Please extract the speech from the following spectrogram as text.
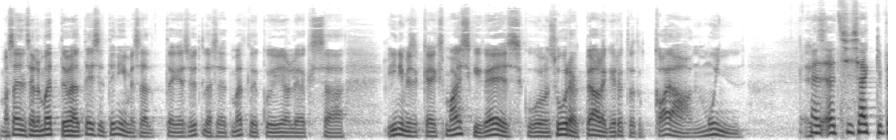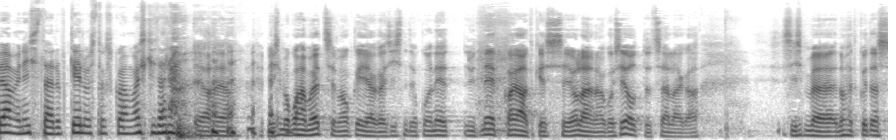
ma sain selle mõtte ühelt teiselt inimeselt, kes ütles, et mõtle, kui oleks äh, inimesed käiks maskiga ees, kuhu on suurelt peale kirjutatud kaja on munn et, et siis äkki peaminister keelustaks kohe maskid ära jah, ja siis me kohe mõtlesime, okei okay,, aga siis nagu need, nüüd need kajad, kes ei ole nagu seotud sellega, siis me noh, et kuidas,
